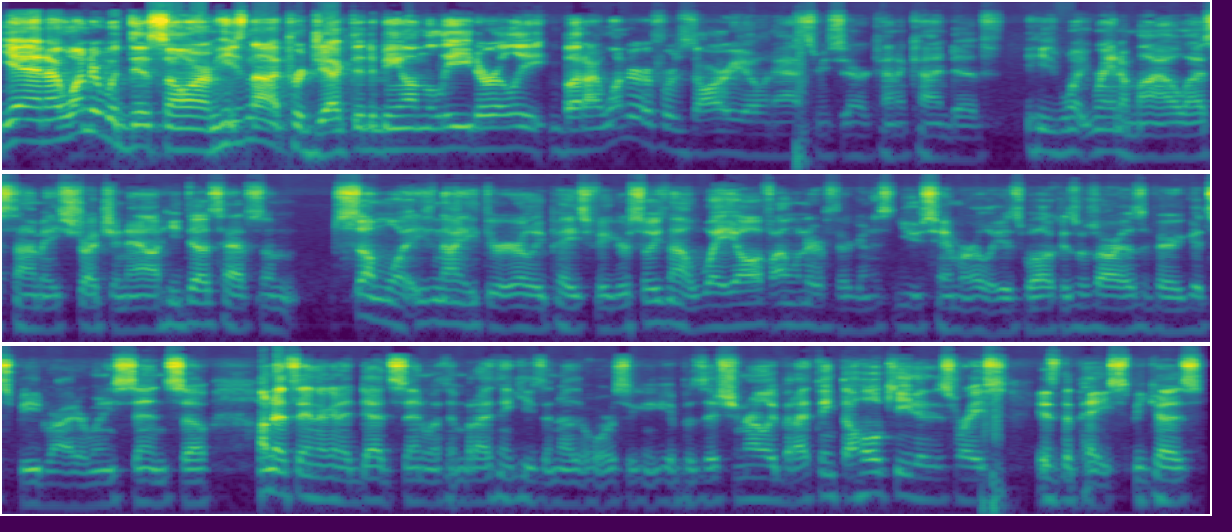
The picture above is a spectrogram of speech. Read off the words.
Yeah, and I wonder with disarm, he's not projected to be on the lead early, but I wonder if Rosario and Asmussen are kind of kind of he's ran a mile last time and he's stretching out. He does have some somewhat. He's 93 early pace figure, so he's not way off. I wonder if they're going to use him early as well because Rosario is a very good speed rider when he sends. So I'm not saying they're going to dead send with him, but I think he's another horse who can get position early. But I think the whole key to this race is the pace because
